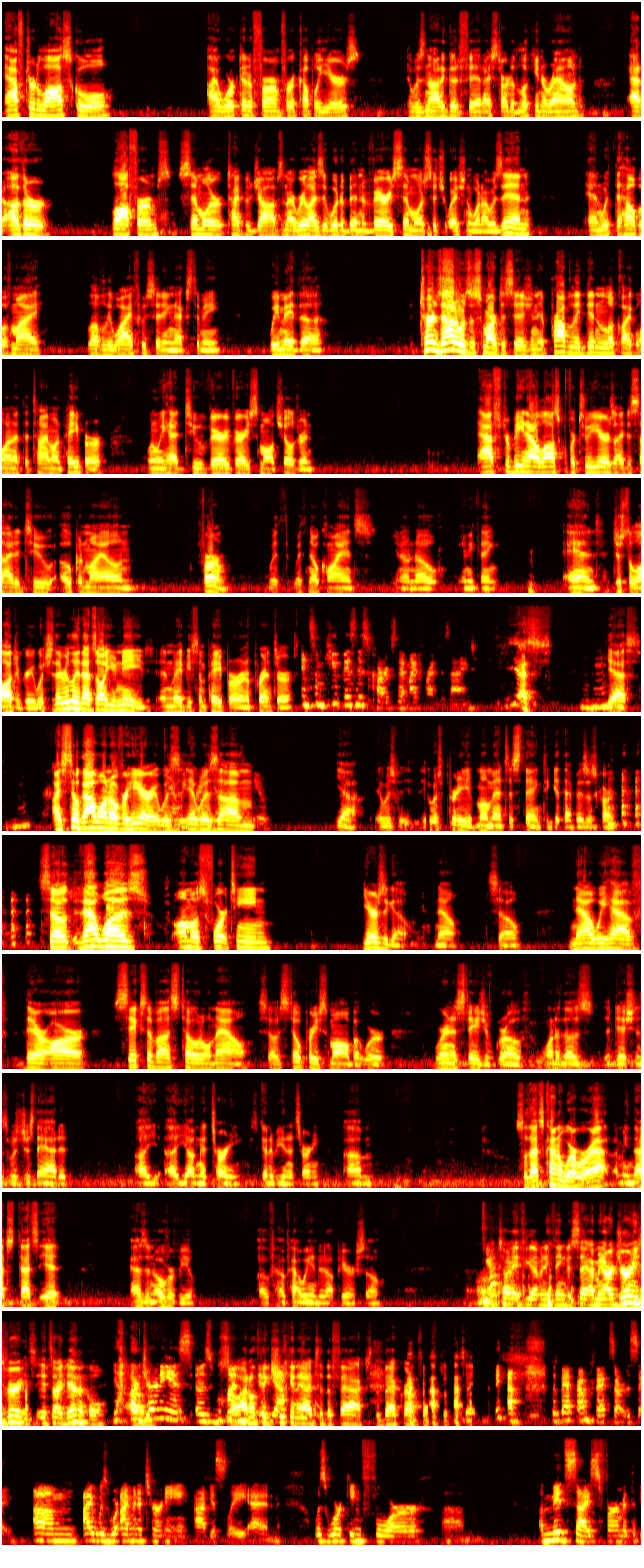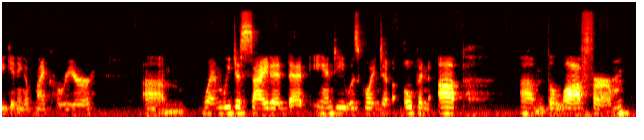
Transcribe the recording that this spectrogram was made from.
after law school, I worked at a firm for a couple years. It was not a good fit. I started looking around at other law firms, similar type of jobs, and I realized it would have been a very similar situation to what I was in. And with the help of my lovely wife, who's sitting next to me, we made the turns out it was a smart decision. It probably didn't look like one at the time on paper when we had two very, very small children. After being out of law school for two years, I decided to open my own firm with with no clients, you know, no anything, and just a law degree, which they really that's all you need, and maybe some paper and a printer. And some cute business cards that my friend designed. Yes. Mhm. Yes, Mhm. I still got one over here. It was yeah, it was It's um cute. yeah it was it was pretty momentous thing to get that business card so that was almost 14 years ago now so now we have there are six of us total now so it's still pretty small but we're we're in a stage of growth. One of those additions was just added a, a young attorney. He's going to be an attorney. Um, so that's kind of where we're at. I mean that's that's it as an overview of, of how we ended up here. So, Yeah. Tony, if you have anything to say, I mean, our journey's very, it's, it's identical. Yeah, our Um, journey is is one. So I don't think yeah. she can add to the facts. The background facts are the same. yeah, the background facts are the same. Um, I was, I'm an attorney, obviously, and was working for um, a mid-sized firm at the beginning of my career. Um, when we decided that Andy was going to open up um, the law firm,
